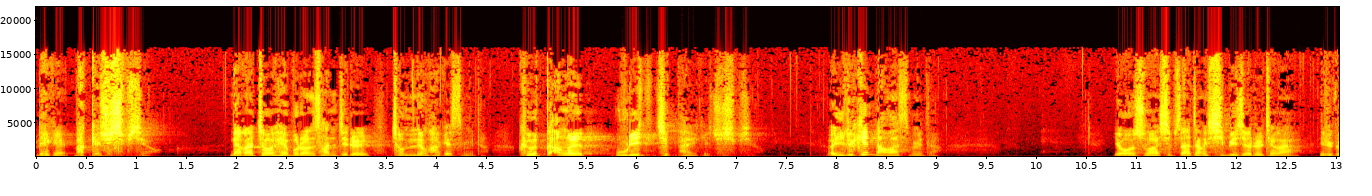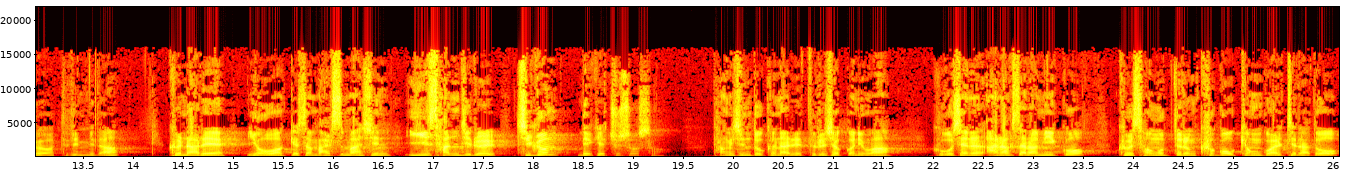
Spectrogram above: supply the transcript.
내게 맡겨 주십시오. 내가 저 헤브론 산지를 점령하겠습니다. 그 땅을 우리 지파에게 주십시오. 이렇게 나왔습니다. 여호수아 14장 12절을 제가 읽어 드립니다. 그날에 여호와께서 말씀하신 이 산지를 지금 내게 주소서. 당신도 그날에 들으셨거니와 그곳에는 안악 사람이 있고 그 성읍들은 크고 견고할지라도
